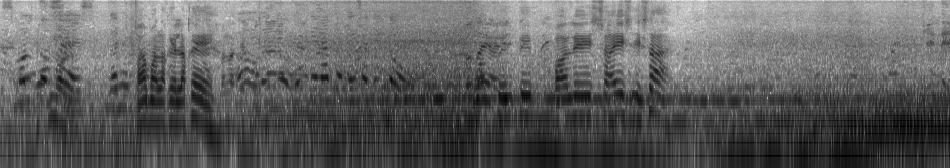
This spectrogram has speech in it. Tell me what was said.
Small to Small. sirs. Ganito. Ah, malaki-laki. malaki Oh, po. okay, okay na to kaysa dito. Ito tayo. 120, bali size isa. Chite.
